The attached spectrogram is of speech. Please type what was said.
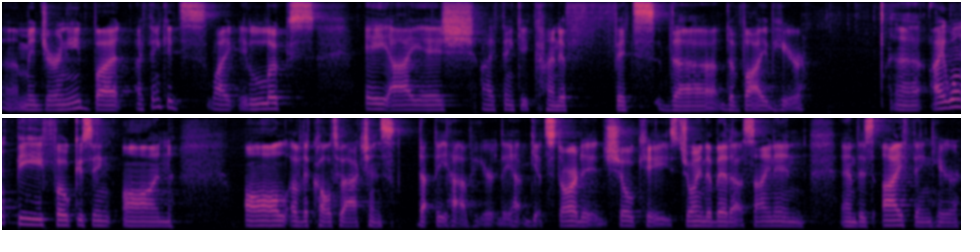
uh, Midjourney, but I think it's like, it looks AI-ish. I think it kind of fits the, the vibe here. Uh, I won't be focusing on all of the call to actions that they have here. They have get started, showcase, join the beta, sign in, and this I thing here.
